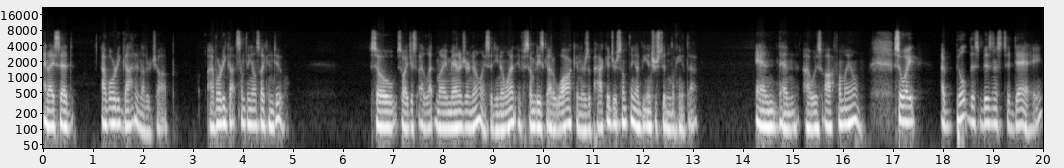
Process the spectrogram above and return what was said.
And I said, I've already got another job. I've already got something else I can do. So so I just I let my manager know. I said, you know what? If somebody's got to walk and there's a package or something, I'd be interested in looking at that. And then I was off on my own. So I I built this business today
